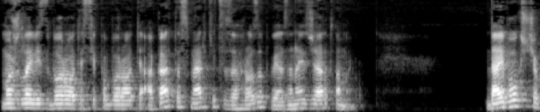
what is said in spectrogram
можливість боротися і побороти, а карта смерті це загроза пов'язана із жертвами. Дай Бог, щоб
